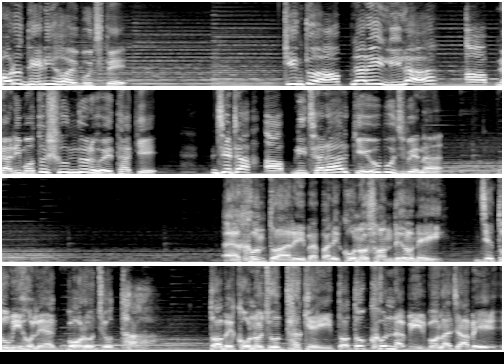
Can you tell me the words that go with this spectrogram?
বড় দেরি হয় বুঝতে। কিন্তু আপনার এই লীলা আপনারই মতো সুন্দর হয়ে থাকে যেটা আপনি ছাড়া আর কেউ বুঝবে না। এখন তো আর এই ব্যাপারে কোনো সন্দেহ নেই যে তুমি হলে এক বড় যোদ্ধা। তবে কোনো যোদ্ধাকেই ততক্ষণ না বীর বলা যাবে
